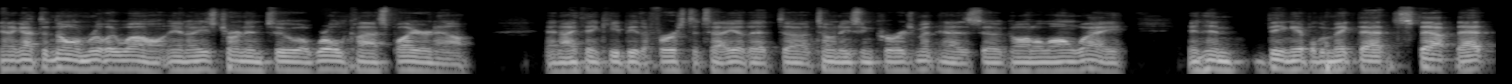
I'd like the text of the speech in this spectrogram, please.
and I got to know him really well. You know, he's turned into a world class player now, and I think he'd be the first to tell you that uh, Tony's encouragement has uh, gone a long way. In him being able to make that step, that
